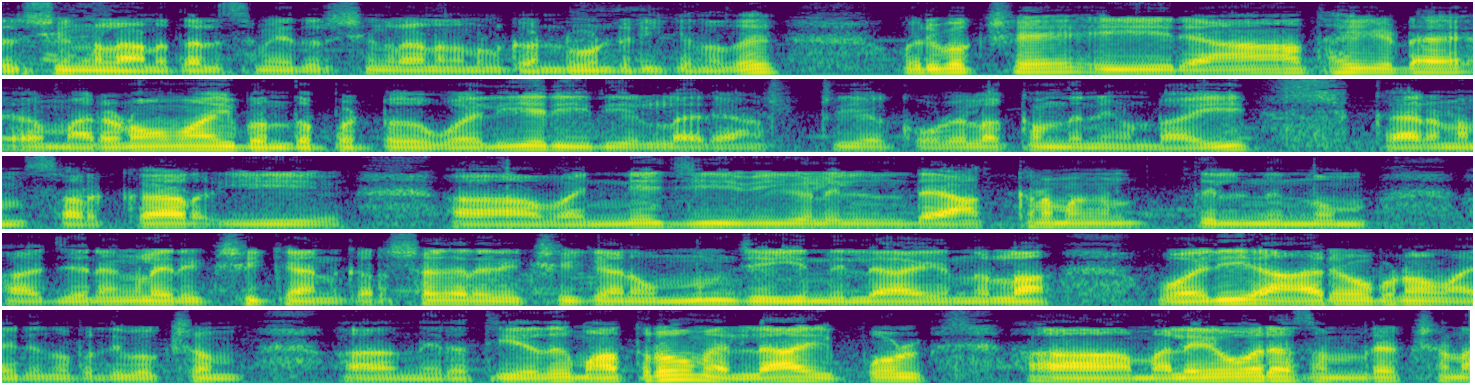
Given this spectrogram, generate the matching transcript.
ദൃശ്യങ്ങളാണ് തത്സമയ ദൃശ്യങ്ങളാണ് നമ്മൾ കണ്ടുകൊണ്ടിരിക്കുന്നത്. ഒരുപക്ഷെ ഈ രാധയുടെ മരണവുമായി ബന്ധപ്പെട്ട് വലിയ രീതിയിലുള്ള രാഷ്ട്രീയ കൊളിളക്കം തന്നെ ഉണ്ടായി. കാരണം സർക്കാർ ഈ വന്യജീവികളിലെ ആക്രമണത്തിൽ നിന്നും ജനങ്ങളെ രക്ഷിക്കാൻ കർഷകരെ രക്ഷിക്കാൻ ഒന്നും ചെയ്യുന്നില്ല എന്നുള്ള വലിയ ആരോപണമായിരുന്നു പ്രതിപക്ഷം നിരത്തിയത്. മാത്രവുമല്ല ഇപ്പോൾ മലയോര സംരക്ഷണ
